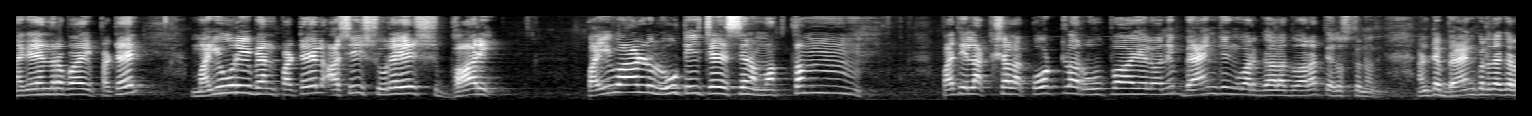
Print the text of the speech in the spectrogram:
నగేంద్రభాయ్ పటేల్ మయూరీబెన్ పటేల్ ఆశీష్ సురేష్ భారీ. పైవాళ్ళు లూటీ చేసిన మొత్తం పది లక్షల కోట్ల రూపాయలని బ్యాంకింగ్ వర్గాల ద్వారా తెలుస్తున్నది. అంటే బ్యాంకుల దగ్గర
